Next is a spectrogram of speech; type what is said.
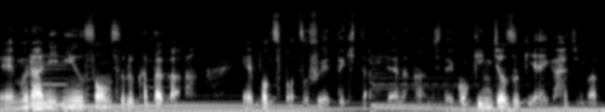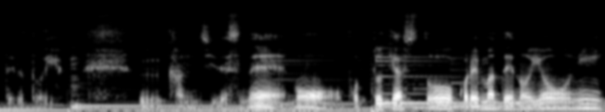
えー、村に入村する方が、えー、ポツポツ増えてきたみたいな感じで、ご近所付き合いが始まってるという感じですね。もう、ポッドキャストをこれまでのように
